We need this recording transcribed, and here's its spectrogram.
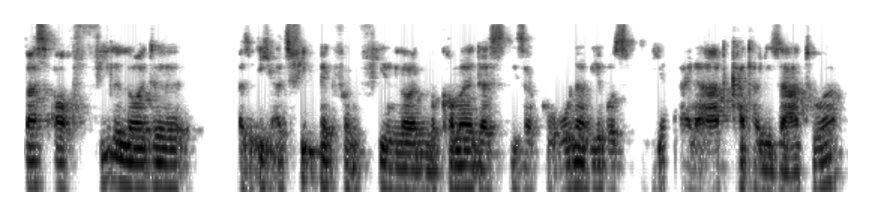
was auch viele Leute, also ich als Feedback von vielen Leuten bekomme, dass dieser Coronavirus wie eine Art Katalysator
